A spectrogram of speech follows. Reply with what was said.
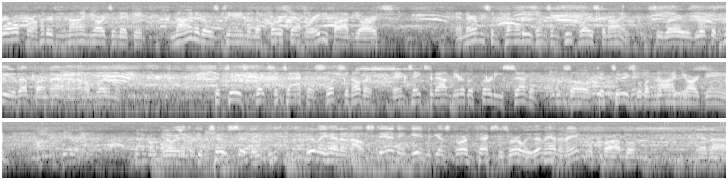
12 for 109 yards in that game. Nine of those came in the first half for 85 yards. And they're having some penalties on some key plays tonight. You see, Larry was a little bit heated up on that one. I don't blame him. Cattouse breaks a tackle, slips another, and takes it out near the 37. So uh, Cattouse with a nine-yard gain. You know, and said that he, he really had an outstanding game against North Texas early, then had an ankle problem. And uh,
